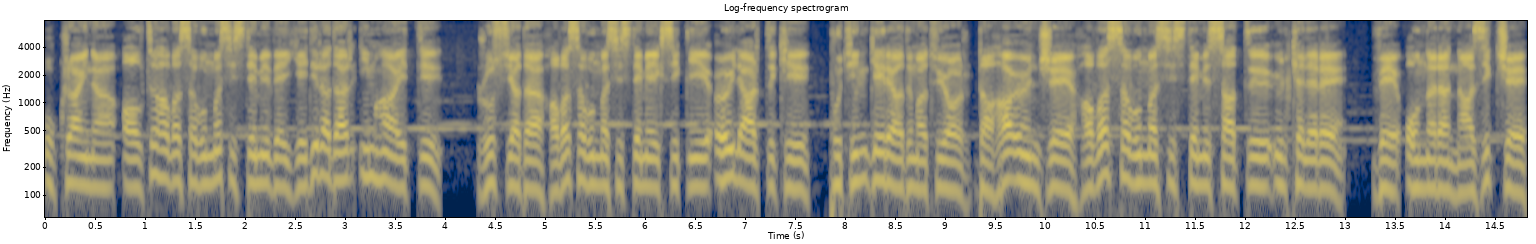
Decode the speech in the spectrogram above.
Ukrayna 6 hava savunma sistemi ve 7 radar imha etti. Rusya'da hava savunma sistemi eksikliği öyle arttı ki Putin geri adım atıyor. Daha önce hava savunma sistemi sattığı ülkelere ve onlara nazikçe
